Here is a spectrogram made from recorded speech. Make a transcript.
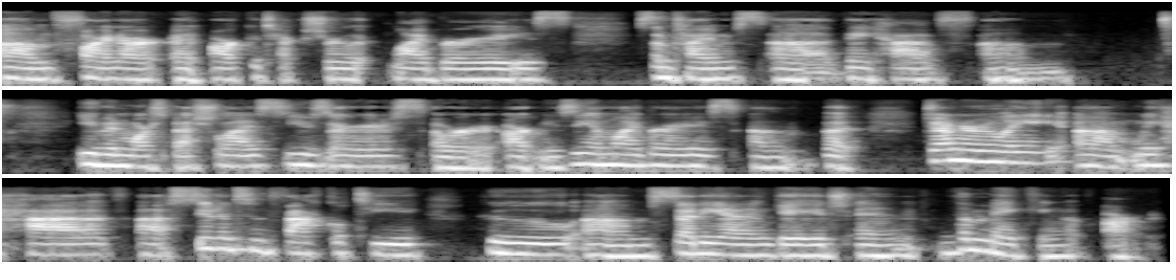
um, fine art and architecture libraries. Sometimes uh, they have um, even more specialized users or art museum libraries. Um, but generally, um, we have uh, students and faculty who um, study and engage in the making of art,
